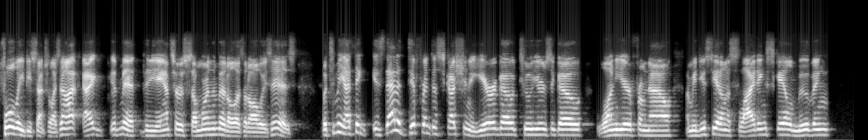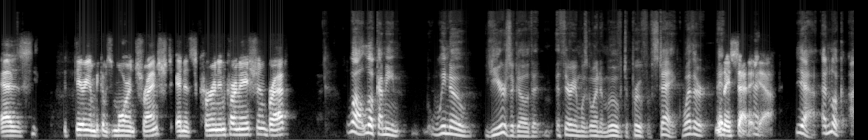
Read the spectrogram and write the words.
fully decentralized. Now, I, I, admit the answer is somewhere in the middle, as it always is. But to me, I think is that a different discussion a year ago, two years ago, one year from now? I mean, do you see it on a sliding scale moving as Ethereum becomes more entrenched in its current incarnation, Brad? Well, look, I mean, we know years ago that Ethereum was going to move to proof of stake. Whether well, they said it, and, yeah, yeah. And look, I,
